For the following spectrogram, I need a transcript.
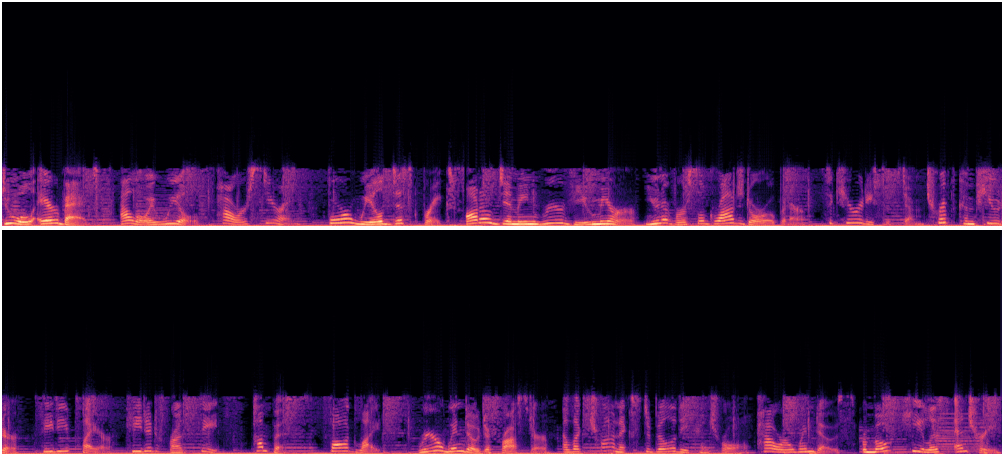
dual airbags, alloy wheels, power steering, four-wheel disc brakes, auto-dimming rear view mirror, universal garage door opener, security system, trip computer, CD player, heated front seats, compass, fog lights, rear window defroster, electronic stability control, power windows, remote keyless entry.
